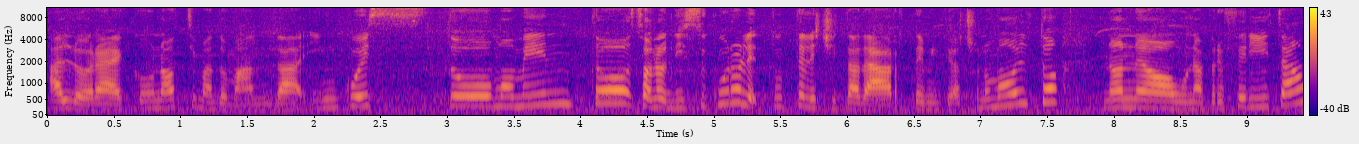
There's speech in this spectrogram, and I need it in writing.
Allora ecco un'ottima domanda, in questo momento sono di sicuro le, tutte le città d'arte mi piacciono molto, non ne ho una preferita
